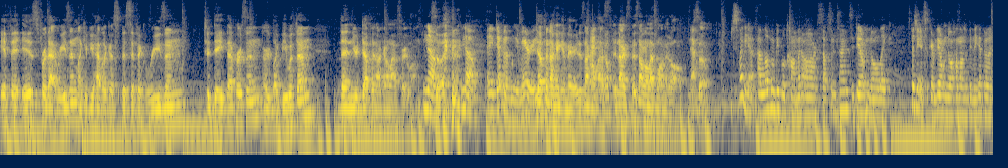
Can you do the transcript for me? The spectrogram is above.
if it is for that reason, like if you have like a specific reason to date that person or like be with them, then you're definitely not gonna last very long. No, So, no. And you definitely get married. definitely not gonna get married. It's not gonna I last. It's not, it's not gonna last long at all. No. So It's funny. I, I love when people comment on our stuff sometimes. They don't know, like, especially Instagram, they don't know how long we've been together. Like,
